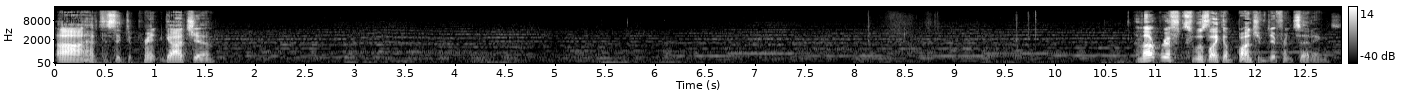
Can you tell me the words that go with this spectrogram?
Ah, I have to stick to print. Gotcha. I thought Rifts was like a bunch of different settings.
